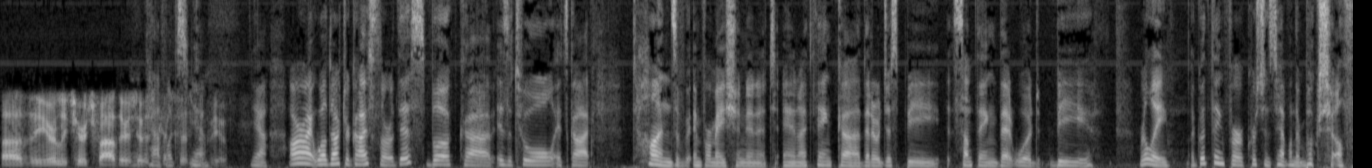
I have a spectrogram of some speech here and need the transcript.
the early church fathers, it was Catholics, consistent yeah. view. Yeah. All right. Well, Dr. Geisler, this book uh, is a tool. It's got tons of information in it, and I think uh, that it would just be something that would be really a good thing for Christians to have on their bookshelf.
